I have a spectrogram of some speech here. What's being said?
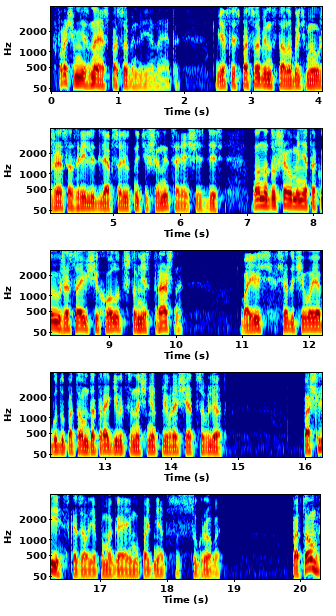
Впрочем, не знаю, способен ли я на это. Если способен, стало быть, мы уже созрели для абсолютной тишины, царящей здесь. Но на душе у меня такой ужасающий холод, что мне страшно. Боюсь, все, до чего я буду потом дотрагиваться, начнет превращаться в лед. «Пошли», — сказал я, помогая ему подняться с сугроба. Потом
